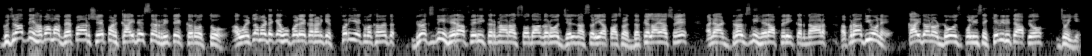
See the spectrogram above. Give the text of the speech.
ગુજરાતની હવામાં વેપાર છે, પણ કાયદેસર રીતે કરો તો. આવું એટલા માટે કહેવું પડે, કારણ કે ફરી એક વખત ડ્રગ્સની હેરાફેરી કરનારા સોદાગરો જેલના સળિયા પાછળ ધકેલાયા છે અને આ ડ્રગ્સની હેરાફેરી કરનાર અપરાધીઓને કાયદાનો ડોઝ પોલીસે કેવી રીતે આપ્યો, જોઈએ.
